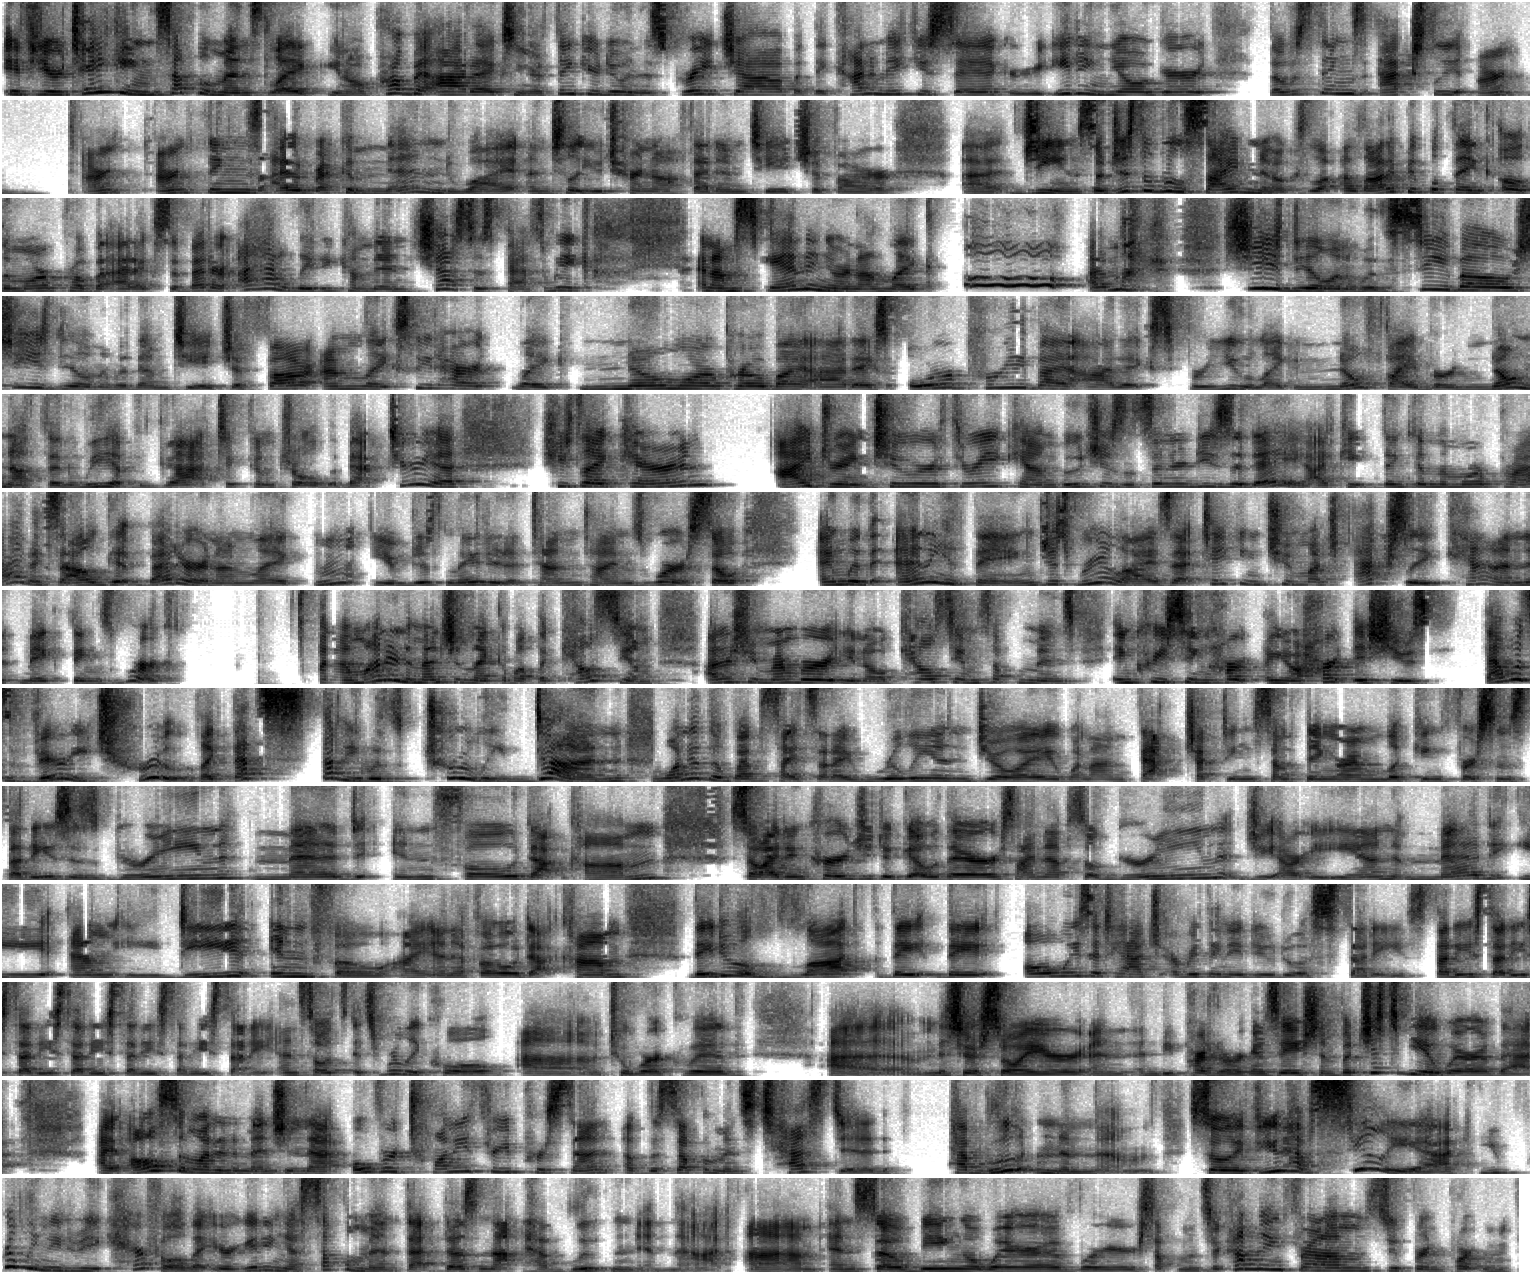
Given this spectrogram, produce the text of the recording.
if you're taking supplements like you know probiotics and you think you're doing this great job but they kind of make you sick or you're eating yogurt those things actually aren't aren't aren't things i would recommend why until you turn off that mthfr uh, gene. So just a little side note because a lot of people think oh the more probiotics the better. I had a lady come in just this past week and i'm scanning her and i'm like oh i'm like she's dealing with sibo she's dealing with mthfr i'm like sweetheart like no more probiotics or prebiotics for you like no fiber, no nothing. We have got to control the bacteria. She's like, Karen, I drink two or three kombuchas and synergies a day. I keep thinking the more probiotics, I'll get better. And I'm like, mm, you've just made it a 10 times worse. So, and with anything, just realize that taking too much actually can make things work. And I wanted to mention like about the calcium. I you remember, you know, calcium supplements increasing heart, you know, heart issues that was very true. Like that study was truly done. One of the websites that I really enjoy when I'm fact checking something or I'm looking for some studies is greenmedinfo.com. So I'd encourage you to go there, sign up. So green, G R E E N, med, E M E D, info, I N F O.com. They do a lot. They, they always attach everything they do to a study, study, study, study, study, study, study, study. And so it's, it's really cool uh, to work with uh, Mr. Sayer and, and be part of the organization but just to be aware of that. I also wanted to mention that over 23% of the supplements tested have gluten in them. So if you have celiac, you really need to be careful that you're getting a supplement that does not have gluten in that. Um, and so being aware of where your supplements are coming from, super important.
